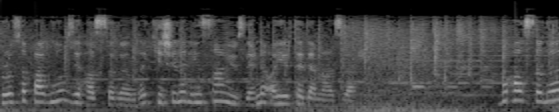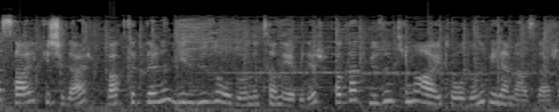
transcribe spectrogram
prosopagnozi hastalığında kişiler insan yüzlerini ayırt edemezler. Bu hastalığa sahip kişiler baktıklarının bir yüz olduğunu tanıyabilir fakat yüzün kime ait olduğunu bilemezler.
